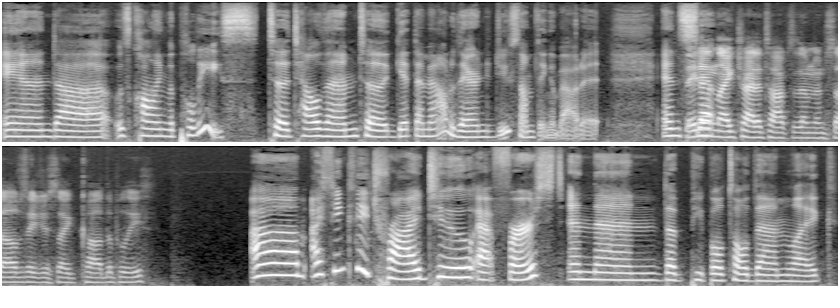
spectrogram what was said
and uh, was calling the police to tell them to get them out of there and to do something about it. And they so, didn't like try to talk to them themselves. They just like called the police. um, I think they tried to at first, and then the people told them like,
